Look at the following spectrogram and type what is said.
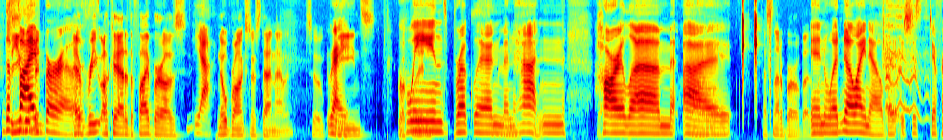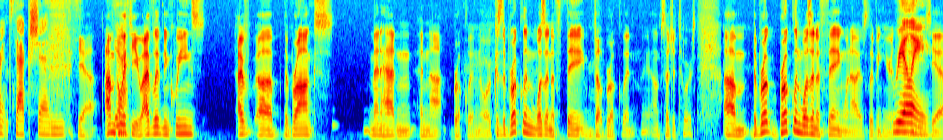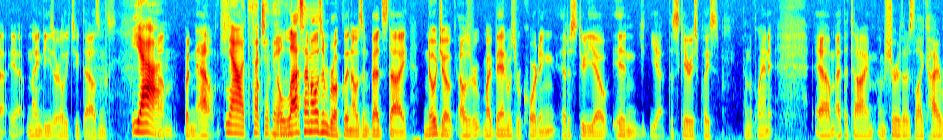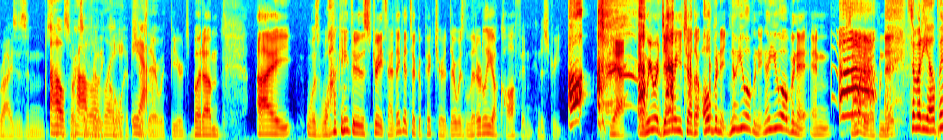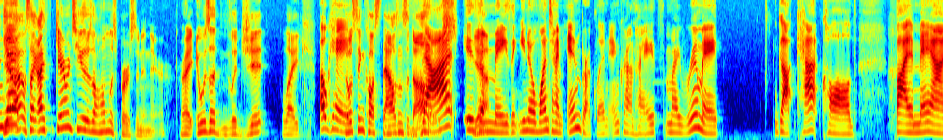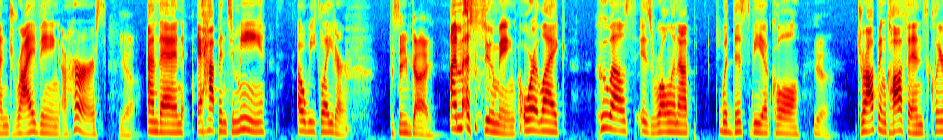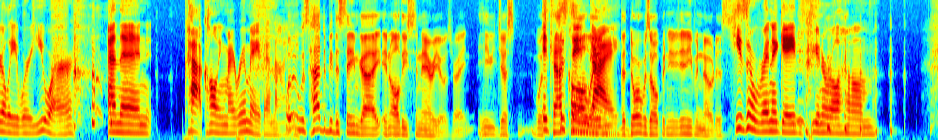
The So five boroughs. Every okay, out of the five boroughs, yeah. no Bronx, no Staten Island. So Right. Queens, Brooklyn. Queens, Brooklyn, Manhattan, Harlem, uh, That's not a borough, by the way. Inwood. No, I know, but it's just different sections. Yeah, I'm Yeah. with you. I've lived in Queens, I've uh, the Bronx, Manhattan, and not Brooklyn, or because the Brooklyn wasn't a thing. The Brooklyn, yeah, I'm such a tourist. Um, the Brook Brooklyn wasn't a thing when I was living here. In the Really? 90s. Yeah, yeah, 90s, early 2000s. Yeah. Um, but now, it's- now it's such a thing. the last time I was in Brooklyn, I was in Bed Stuy. No joke. I was re- my band was recording at a studio in yeah the scariest place on the planet. Um, at the time, I'm sure there's like high rises and all Oh, sorts of really cool hipsters Yeah. there with beards. But um, I was walking through the streets, and I think I took a picture. There was literally a coffin in the street. Oh! yeah, and we were daring each other, open it. No, you open it. No, you open it. And somebody opened it. Somebody opened it? Yeah, I was like, I guarantee you, there's a homeless person in there. Right? It was a legit like. Okay. Those things cost thousands of dollars. That is Yeah. amazing. You know, one time in Brooklyn, in Crown Heights, my roommate got catcalled by a man driving a hearse, Yeah. and then it happened to me a week later. The same guy. I'm assuming, or like, who else is rolling up with this vehicle, Yeah. dropping coffins clearly where you were, and then cat calling my roommate and I? Well, it was had to be the same guy in all these scenarios, right? He just was It's the same guy. The door was open. He didn't even notice. He's a renegade funeral home.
